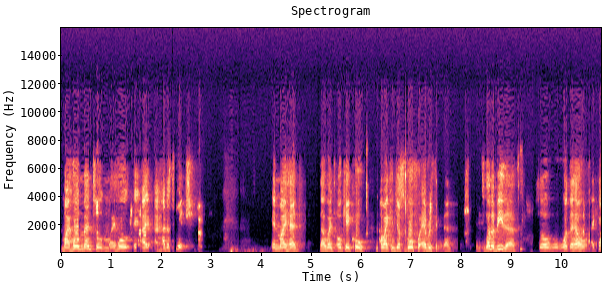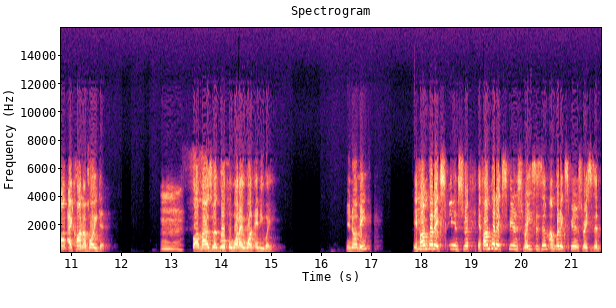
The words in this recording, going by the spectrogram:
my whole mental, my whole I, I had a switch in my head that went, okay, cool. Now I can just go for everything then. It's gonna be there. So what the hell? I can't I can't avoid it. mm, So I might as well go for what I want anyway. You know what I mean? If I'm gonna experience, if I'm gonna experience racism, I'm gonna experience racism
